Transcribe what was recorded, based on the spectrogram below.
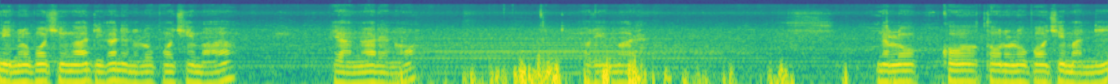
ဒီနှလုံးပေါင်းခြင်းကဒီကနေနှလုံးပေါင်းခြင်းမှာပြန်ငားတယ်နော်ဟောဒီမှာတယ်နှလုံးကိုသုံးနှလုံးပေါင်းခြင်းမှာနိ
